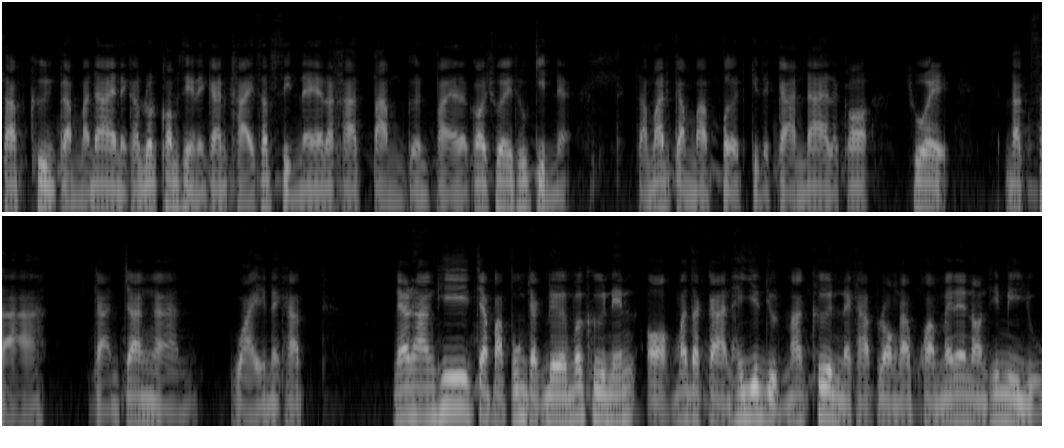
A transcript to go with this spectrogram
ทรัพย์คืนกลับมาได้นะครับลดความเสี่ยงในการขายทรัพย์สินในราคาต่ำเกินไป แล้วก็ช่วยธุรกิจเนี่ยสามารถกลับมาเปิดกิจการได้ แล้วก็ช่วยรักษาการจ้างงานไว้นะครับ แนวทางที่จะปรับปรุงจากเดิมก็คือเน้นออกมาตรการให้ยืดหยุ่นมากขึ้นนะครับรองรับความไม่แน่นอนที่มีอยู่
